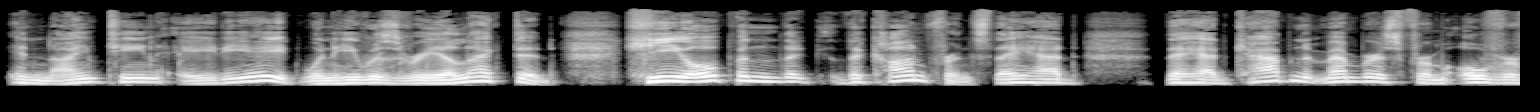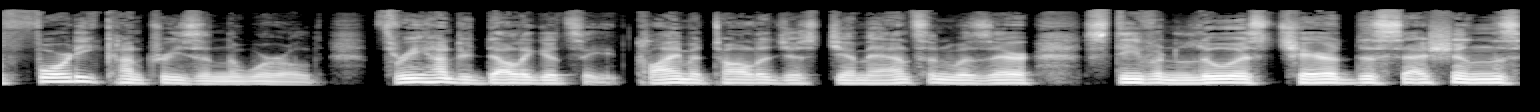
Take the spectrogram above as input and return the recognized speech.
in 1988 when he was reelected. He opened the, the conference. They had they had cabinet members from over 40 countries in the world, 300 delegates. Climatologist Jim Hansen was there. Stephen Lewis chaired the sessions.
